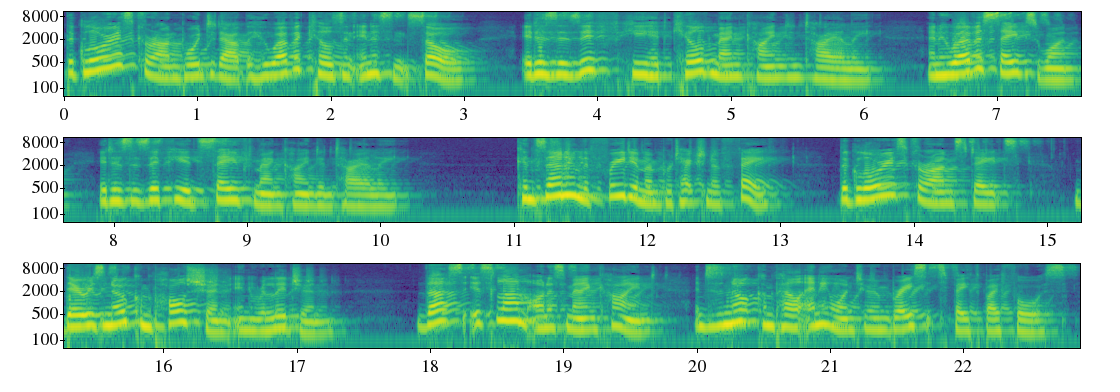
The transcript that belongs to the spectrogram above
the glorious Quran pointed out that whoever kills an innocent soul, it is as if he had killed mankind entirely, and whoever saves one, it is as if he had saved mankind entirely. Concerning the freedom and protection of faith, the glorious Quran states, There is no compulsion in religion. Thus, Islam honors mankind and does not compel anyone to embrace its faith by force.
